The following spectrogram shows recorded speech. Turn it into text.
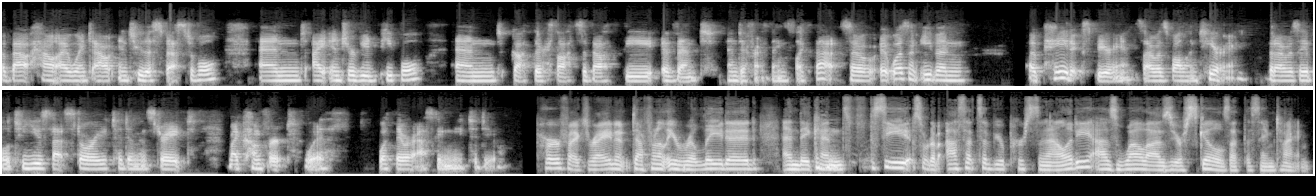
about how I went out into this festival and I interviewed people and got their thoughts about the event and different things like that. So it wasn't even a paid experience, I was volunteering, but I was able to use that story to demonstrate my comfort with what they were asking me to do. Perfect, right? And definitely related, and they can mm-hmm. see sort of assets of your personality as well as your skills at the same time.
